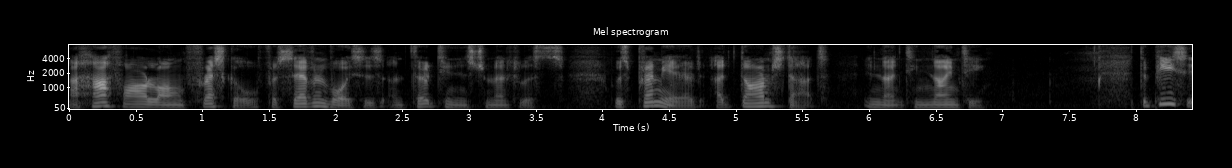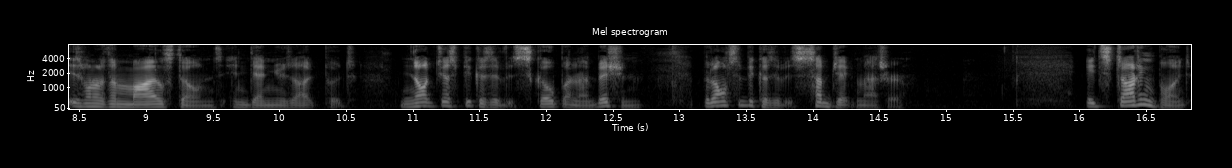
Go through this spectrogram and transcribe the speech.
a half hour long fresco for seven voices and 13 instrumentalists, was premiered at Darmstadt in 1990. The piece is one of the milestones in Denyer's output, not just because of its scope and ambition, but also because of its subject matter. Its starting point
